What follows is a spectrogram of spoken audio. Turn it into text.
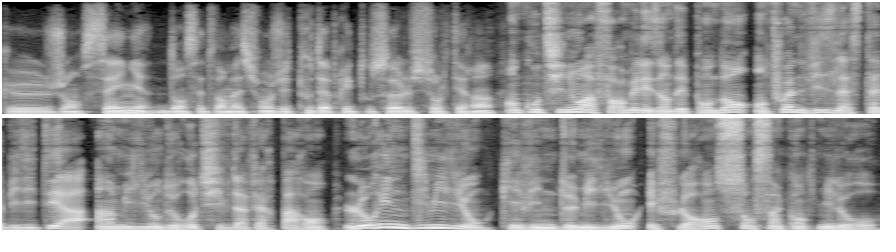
que j'enseigne dans cette formation. J'ai tout appris tout seul sur le terrain. En continuant à former les indépendants, Antoine vise la stabilité à 1 million d'euros de chiffre d'affaires par an. Laurine 10 millions, Kevin 2 millions et Florence 150 000 euros.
